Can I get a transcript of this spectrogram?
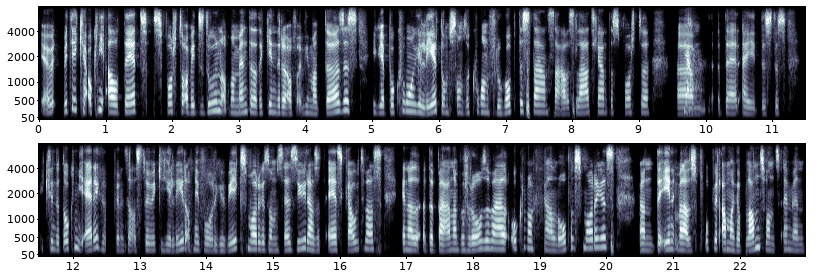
weet je, ik ga ook niet altijd sporten of iets doen op momenten dat de kinderen of iemand thuis is. Ik heb ook gewoon geleerd om soms ook gewoon vroeg op te staan, s'avonds laat gaan te sporten. Um, dus, dus ik vind het ook niet erg. Ik ben zelfs twee weken geleden, of nee, vorige week, s morgens om zes uur, als het ijskoud was en de banen bevrozen waren, ook nog gaan lopen s morgens. En de ene, maar dat was ook weer allemaal gepland, want mijn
